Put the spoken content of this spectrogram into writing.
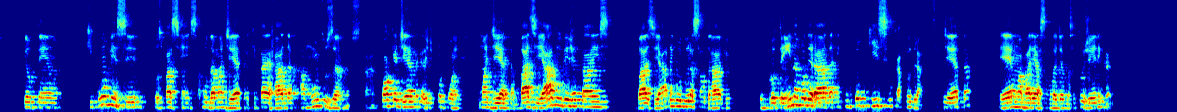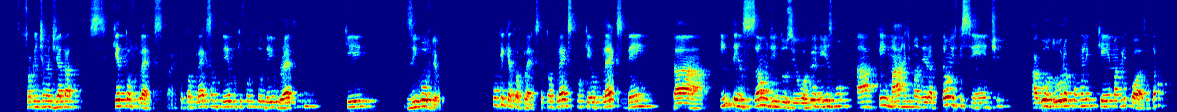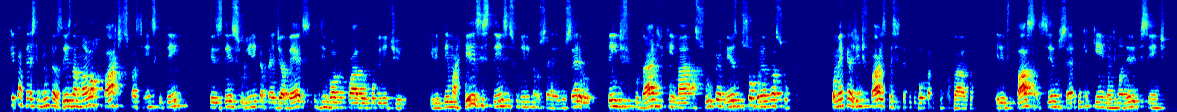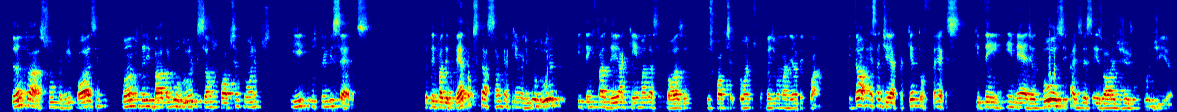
que eu tenho que convencer os pacientes a mudar uma dieta que está errada há muitos anos. Tá? Qual é a dieta que a gente propõe? Uma dieta baseada em vegetais, baseada em gordura saudável, com proteína moderada e com pouquíssimo carboidrato. Essa dieta é uma variação da dieta cetogênica, só que a gente chama de dieta ketoflex. Tá? Ketoflex é um termo que foi do Dale Bradley que desenvolveu. Por que ketoflex? Ketoflex porque o flex vem da intenção de induzir o organismo a queimar de maneira tão eficiente a gordura como ele queima a glicose. Então, o que acontece muitas vezes na maior parte dos pacientes que têm resistência insulínica pré-diabetes e desenvolve um quadro cognitivo? Ele tem uma resistência insulínica no cérebro. O cérebro tem dificuldade de queimar açúcar, mesmo sobrando açúcar. Como é que a gente faz para esse cérebro voltar a ser saudável? Ele passa a ser um cérebro que queima de maneira eficiente tanto a açúcar, a glicose, quanto o derivado da gordura, que são os corpos cetônicos e os triglicérides. Então, tem que fazer beta-oxidação, que é a queima de gordura, e tem que fazer a queima da cetose dos corpos cetônicos também de uma maneira adequada. Então, essa dieta Ketoflex, que tem em média 12 a 16 horas de jejum por dia,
